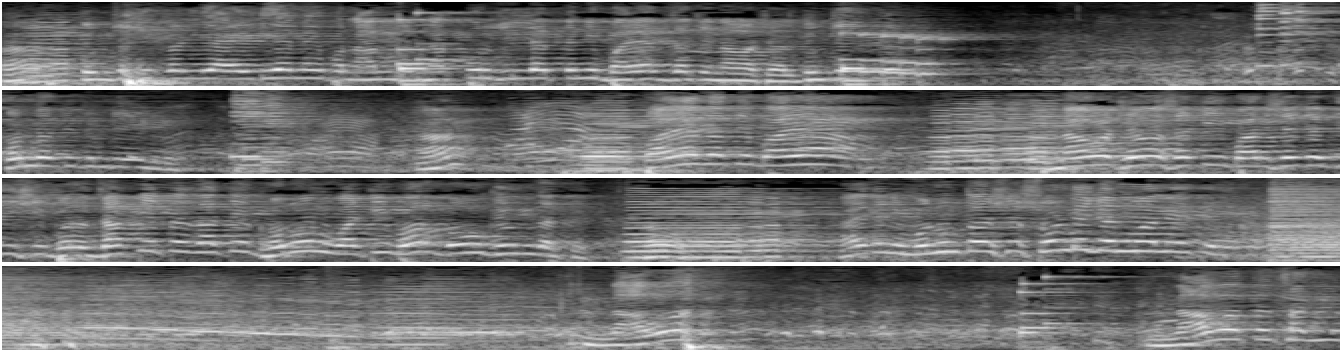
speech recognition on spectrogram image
हा? तुमच्या इकडली आयडिया नाही पण आमच्या नागपूर जिल्ह्यात त्यांनी बायाच जाते नाव ठेवायला. तुमच्या इकडे? कोण जाते तुमच्या इकडे? हा? बाया जाते बाया. नाव ठेवासाठी बारशाच्या दिवशी बरं जाते तर जाते घरून वाटीभर गहू घेऊन जाते. आहे का नाही? म्हणून तर असे सोंडे जन्माले येते. नाव नाव तर चांगलं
